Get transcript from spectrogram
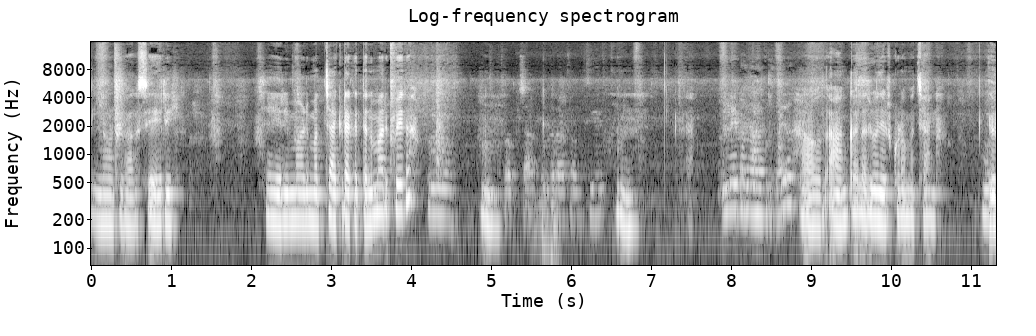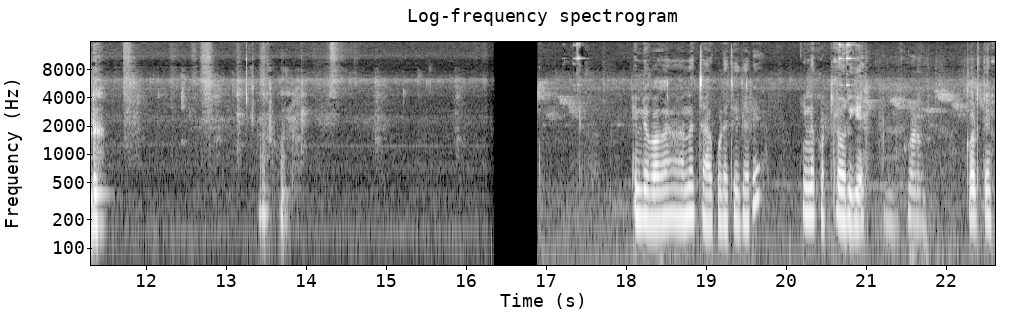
ಇಲ್ಲಿ ನೋಡ್ರಿ ಇವಾಗ ಸೇರಿ ಸೇರಿ ಮಾಡಿ ಮತ್ತೆ ಚಾಕಿಡಾಕತ್ತೇನ ಮಾರಿ ಬೇಗ ಹ್ಞೂ ಹ್ಞೂ ಹೌದು ಆ ಅಂಕಲ್ ಅರಿ ಒಂದು ಇಟ್ಕೊಡಮ್ಮ ಚಾನ ಇಡು. ಇಲ್ಲಿ ಇವಾಗ ನಾನು ಚಾ ಕುಡಿತಿದ್ದೆ ರೀ. ಇನ್ನು ಕೊಟ್ಟಿಲ್ಲ ಅವರಿಗೆ. ಕೊಡ್ತೇನೆ.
